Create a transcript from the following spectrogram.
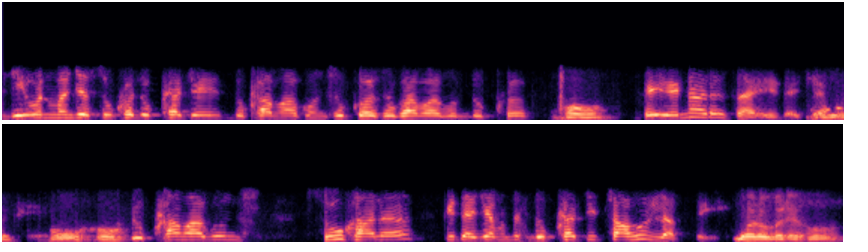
जीवन म्हणजे सुख दुःखाचे सुखामागून सुख सुखामागून दुःख. हो. हे येणारच आहे त्याच्यामध्ये. हो हो दुःखामागून सुख आलं की त्याच्यामध्ये दुःखाची चाहूल लागते. बरोबर आहे हो.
